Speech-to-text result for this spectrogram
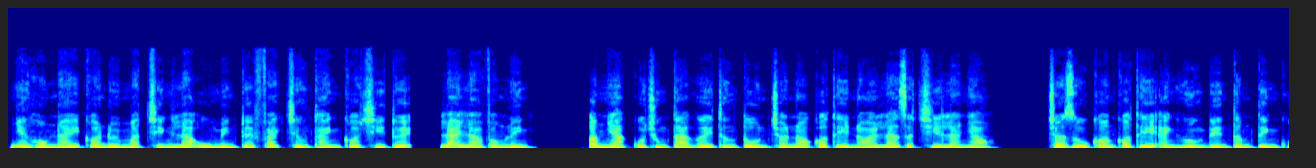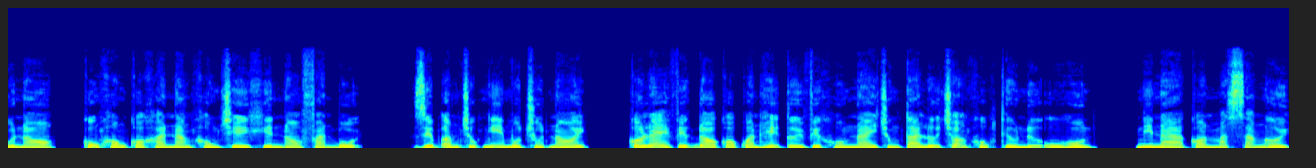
Nhưng hôm nay con đối mặt chính là u minh tuyết phách trưởng thành có trí tuệ, lại là vong linh. Âm nhạc của chúng ta gây thương tổn cho nó có thể nói là rất chi là nhỏ. Cho dù con có thể ảnh hưởng đến tâm tình của nó, cũng không có khả năng khống chế khiến nó phản bội. Diệp âm trúc nghĩ một chút nói, có lẽ việc đó có quan hệ tới việc hôm nay chúng ta lựa chọn khúc thiếu nữ u hồn. Nina con mắt sáng ngời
